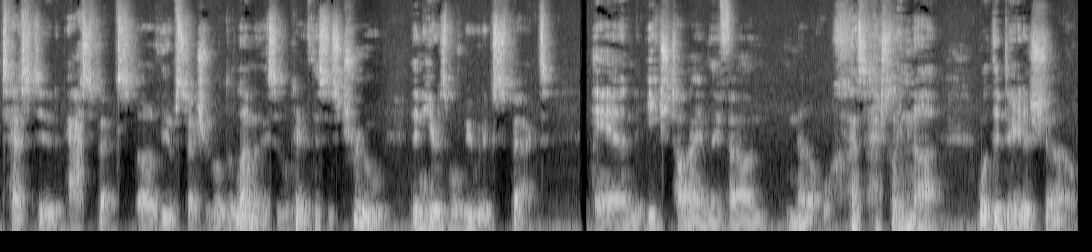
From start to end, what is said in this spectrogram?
tested aspects of the obstetrical dilemma. They said, okay, if this is true, then here's what we would expect. And each time they found, no, that's actually not what the data show.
